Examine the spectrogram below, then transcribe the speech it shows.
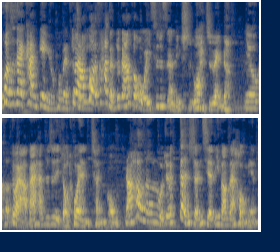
或者是在看店员会不会，对啊，或者是他可能就跟他说，我一次就只能领十万之类的。也有可能。对啊，反正他就是有拖延成功。然后呢，我觉得更神奇的地方在后面。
